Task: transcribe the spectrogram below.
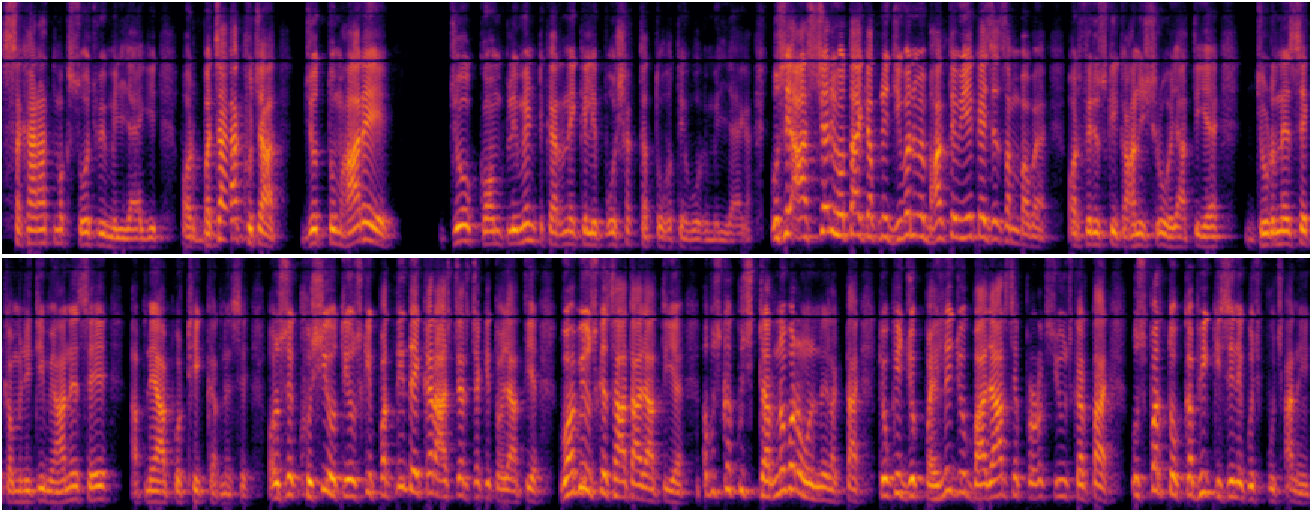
सकारात्मक सोच भी मिल जाएगी। और बचा खुचा जो तुम्हारे जो कॉम्प्लीमेंट करने के लिए पोषक तत्व होते हैं, वो भी मिल जाएगा। उसे आश्चर्य होता है कि अपने जीवन में भागते हुए कैसे संभव है? और फिर उसकी कहानी शुरू हो जाती है, जुड़ने से कम्युनिटी में आने से, अपने आप को ठीक करने से। और उसे खुशी होती है, उसकी पत्नी देखकर आश्चर्यचकित हो जाती है। वह भी उसके साथ आ जाती है। अब उसका कुछ टर्नओवर होने लगता है, क्योंकि जो पहले जो बाज़ार से प्रोडक्ट्स यूज़ करता है, उस पर तो कभी किसी ने कुछ पूछा नहीं।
